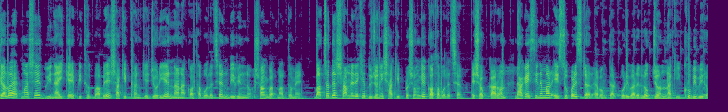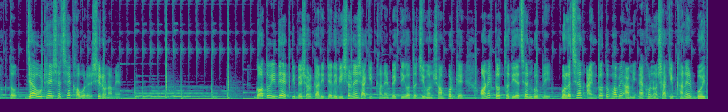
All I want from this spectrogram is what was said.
গেল এক মাসে দুই নায়িকায় পৃথকভাবে শাকিব খানকে জড়িয়ে নানা কথা বলেছেন বিভিন্ন সংবাদ মাধ্যমে। বাচ্চাদের সামনে রেখে দুজনই শাকিব প্রসঙ্গে কথা বলেছেন। এসব কারণ ঢাকাই সিনেমার এই সুপারস্টার এবং তার পরিবারের লোকজন নাকি খুবই বিরক্ত। যা উঠে এসেছে খবরের শিরোনামে। গত ঈদে একটি বেসরকারি টেলিভিশনে শাকিব খানের ব্যক্তিগত জীবন সম্পর্কে অনেক তথ্য দিয়েছেন বুবলি। বলেছেন, আইনগতভাবে আমি এখনও শাকিব খানের বৈধ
